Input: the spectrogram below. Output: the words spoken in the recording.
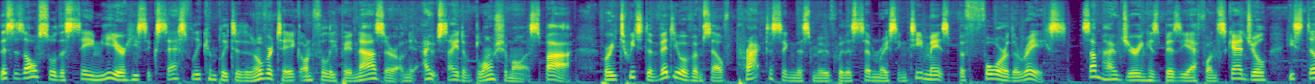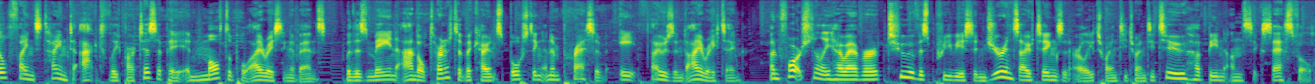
This is also the same year he successfully completed an overtake on Felipe Nasr on the outside of Blanchimont at Spa, where he tweeted a video of himself practicing this move with his sim racing teammates before the race. Somehow during his busy F1 schedule, he still finds time to actively participate in multiple iRacing events, with his main and alternative accounts boasting an impressive 8000 iRating. Unfortunately, however, two of his previous endurance outings in early 2022 have been unsuccessful.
